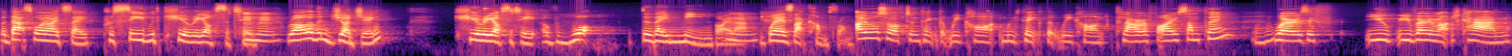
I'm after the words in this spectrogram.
But that's why I'd say proceed with curiosity Mm-hmm. rather than judging. Curiosity of what do they mean by Mm. that? Where's that come from? I also often think that we can't. We think that we can't clarify something, Mm-hmm. whereas if you you very much can.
